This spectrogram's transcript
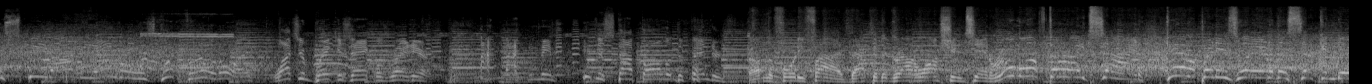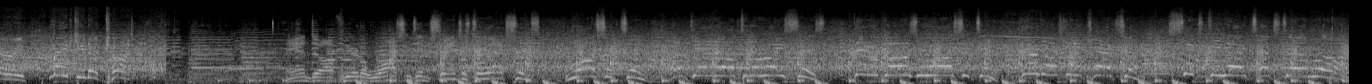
the speed on? The angle was good for Illinois. Watch him break his ankles right here. I mean, he just stopped all the defenders. From the 45, back to the ground, Washington. Room off the right side. Galloping his way into the secondary. Making a cut. Handoff here to Washington. Changes directions. Washington again off to the races. There goes Washington. They're not going to catch him. 60-yard touchdown run.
